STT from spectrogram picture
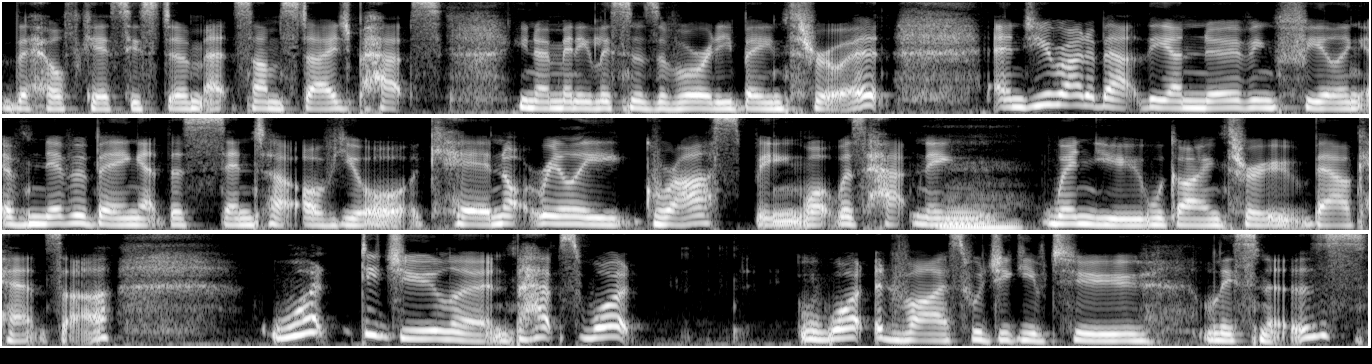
the healthcare system at some stage. Perhaps, you know, many listeners have already been through it. And you write about the unnerving feeling of never being at the centre of your care, not really grasping what was happening hmm. when you were going through bowel cancer. What did you learn? Perhaps what what advice would you give to listeners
